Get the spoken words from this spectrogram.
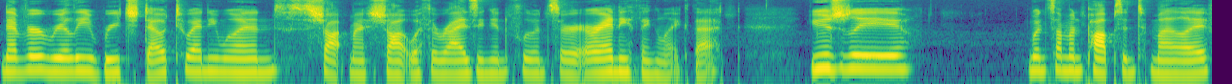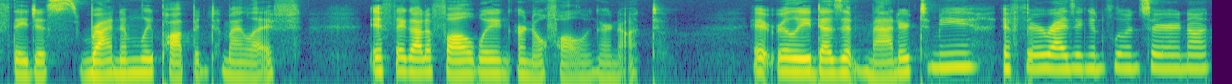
never really reached out to anyone, shot my shot with a rising influencer, or anything like that. Usually, when someone pops into my life, they just randomly pop into my life, if they got a following or no following or not. It really doesn't matter to me if they're a rising influencer or not.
